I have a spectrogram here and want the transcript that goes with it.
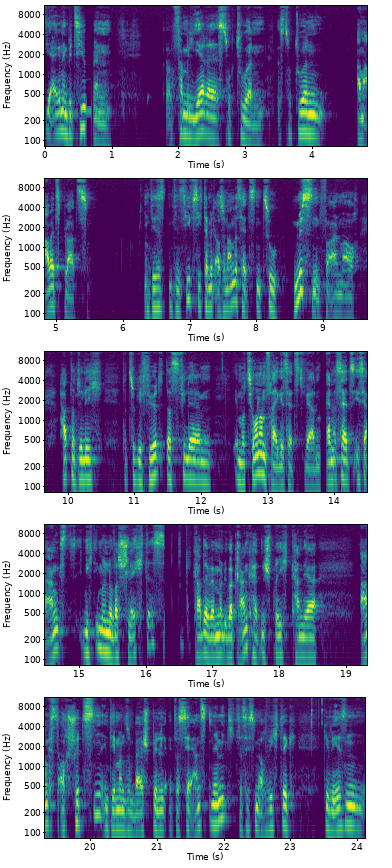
die eigenen Beziehungen, familiäre Strukturen, Strukturen am Arbeitsplatz. Und dieses intensiv sich damit auseinandersetzen zu müssen, vor allem auch, hat natürlich dazu geführt, dass viele ähm, Emotionen freigesetzt werden. Einerseits ist ja Angst nicht immer nur was Schlechtes. Gerade wenn man über Krankheiten spricht, kann ja Angst auch schützen, indem man zum Beispiel etwas sehr ernst nimmt. Das ist mir auch wichtig gewesen,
